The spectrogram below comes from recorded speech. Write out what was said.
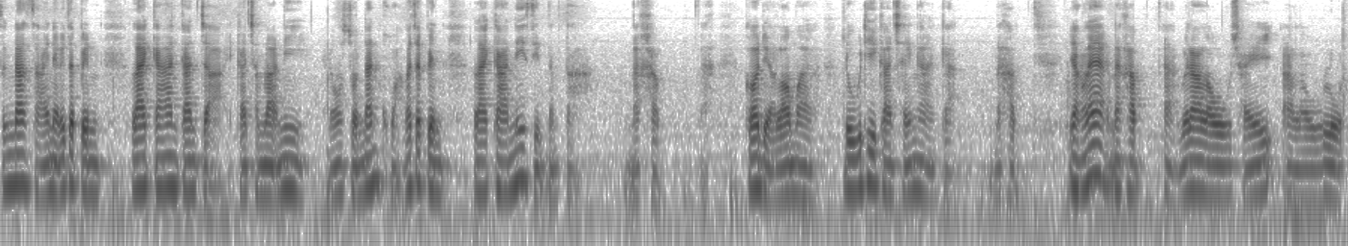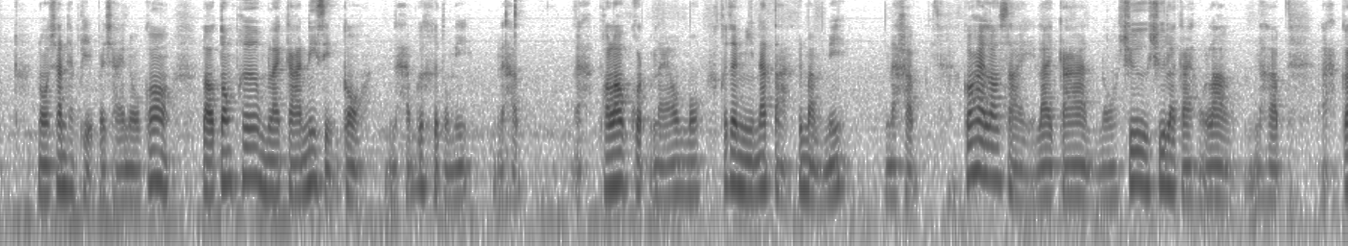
ซึ่งด้านซ้ายเนี่ยก็จะเป็นรายการการจ่ายการชำระหนี้เนาะส่วนด้านขวาก็จะเป็นรายการหนี้สินต่างๆนะครับก็เดี๋ยวเรามาดูวิธีการใช้งานกันนะครับ อย่างแรกนะครับเวลาเราใช้เราโหลด Notion Template ไปใช้เนาะก็เราต้องเพิ่มรายการหนี้สินก่อนนะครับ ก็คือตรงนี้นะครับอะพอเรากดแล้วเนาะก็จะมีหน้าต่างขึ้นมาแบบนี้นะครับ ก็ให้เราใส่รายการเนาะชื่อชื่อรายการของเรานะครับ ก็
